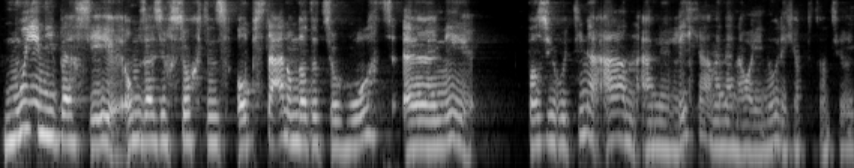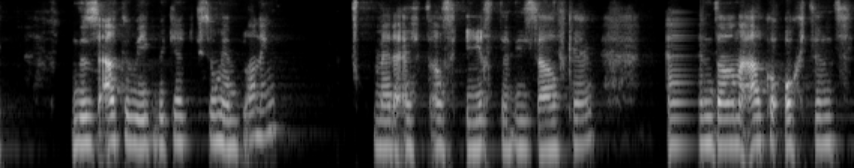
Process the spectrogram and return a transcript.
Moet je niet per se om zes uur s ochtends opstaan omdat het zo hoort. Uh, nee, pas je routine aan aan je lichaam en dan wat je nodig hebt natuurlijk. Dus elke week bekijk ik zo mijn planning. Met echt als eerste die selfcare. En dan elke ochtend,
